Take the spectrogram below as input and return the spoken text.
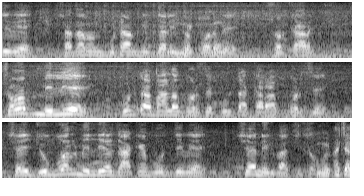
দিবে, সাধারণ ভোটার নির্ধারিত করবে, সরকার সব মিলিয়ে কোনটা ভালো করছে, কোনটা খারাপ করছে, সেই যুগবল মিলিয়ে যাকে ভোট দিবে, সে নির্বাচিত। আচ্ছা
